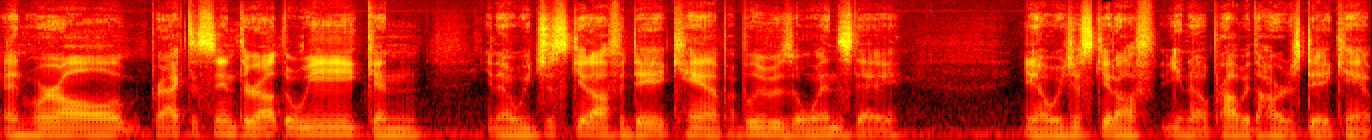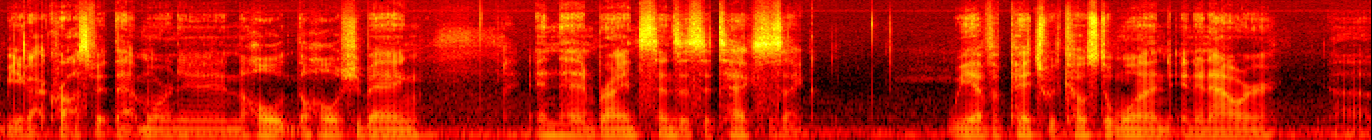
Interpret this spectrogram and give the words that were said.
and we're all practicing throughout the week. And you know, we just get off a day at camp. I believe it was a Wednesday. You know, we just get off. You know, probably the hardest day camp. You got CrossFit that morning, the whole the whole shebang. And then Brian sends us a text. He's like, "We have a pitch with Coastal One in an hour. Uh,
